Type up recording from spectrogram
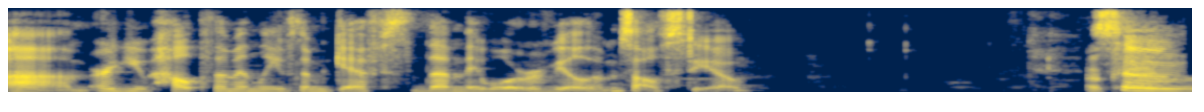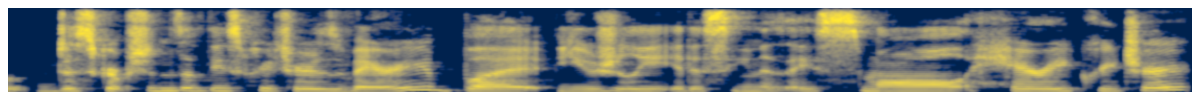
um or you help them and leave them gifts, then they will reveal themselves to you." Okay. So descriptions of these creatures vary, but usually it is seen as a small, hairy creature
